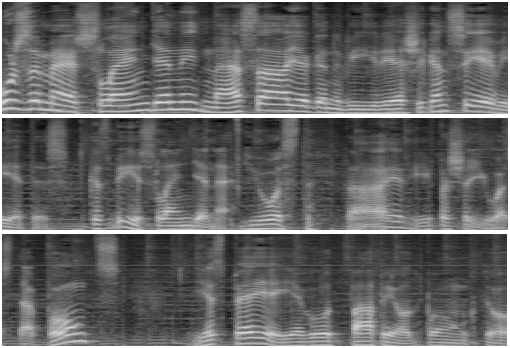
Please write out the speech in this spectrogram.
Kur zemē slēņķeni nesāja gan vīrieši, gan sievietes? Kas bija slēņķene? Josta. Tā ir īpaša jostā. Punkts. Iespēja iegūt papildu punktu.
